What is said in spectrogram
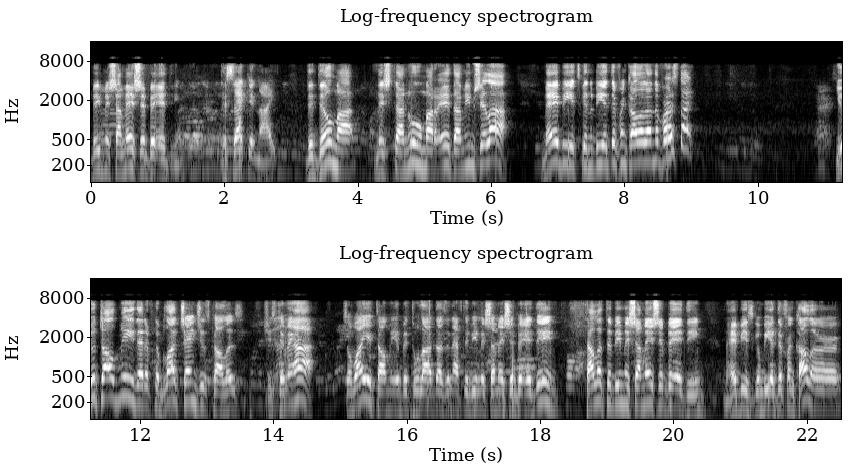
be mishameshet be'edim. The second night, the dilma nishtanu mar'e damim shela. Maybe it's going to be a different color than the first night. You told me that if the blood changes colors, she's temeah. So why you tell me a betula doesn't have to be mishameshet be'edim? Tell her to be mishameshet be'edim. Maybe it's going to be a different color.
